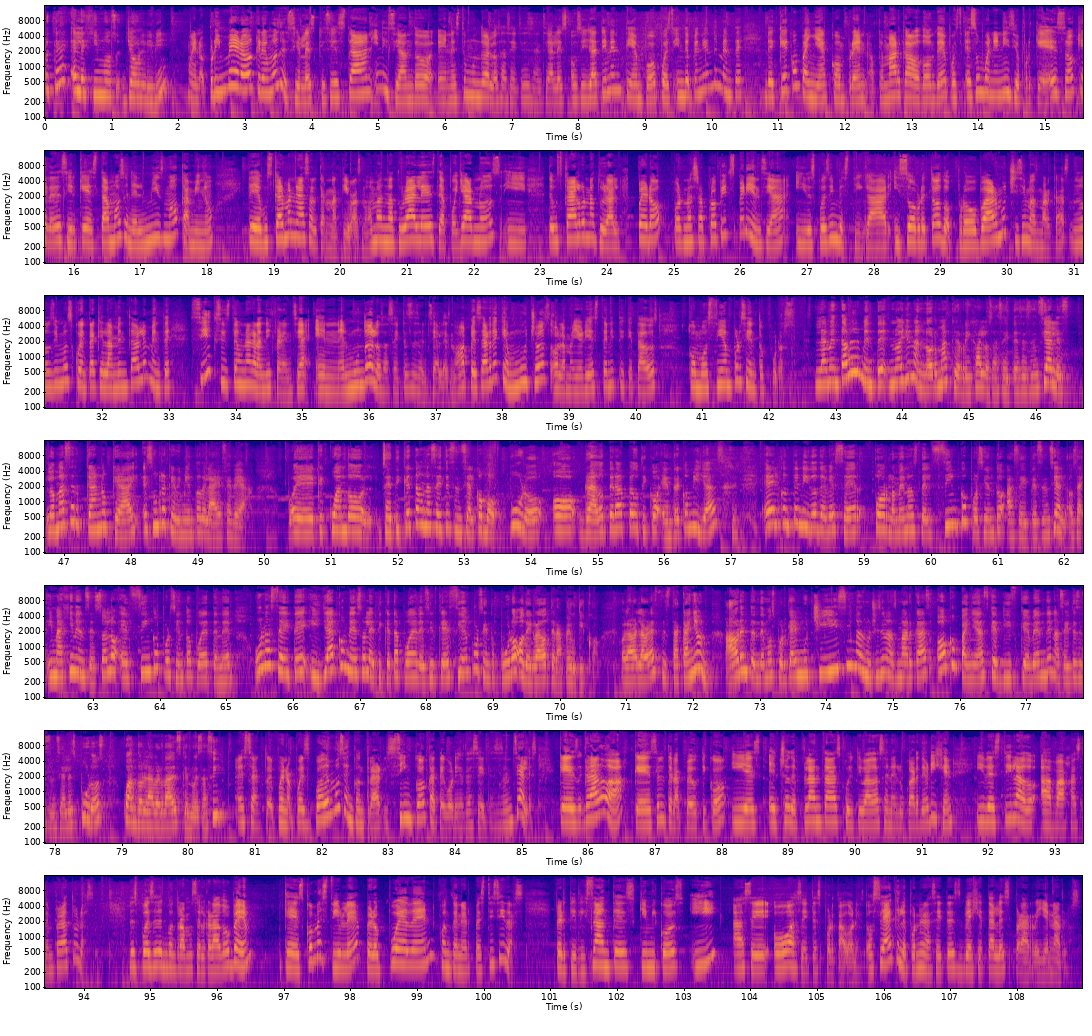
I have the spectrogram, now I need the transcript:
¿Por qué elegimos John Living? Bueno, primero queremos decirles que si están iniciando en este mundo de los aceites esenciales o si ya tienen tiempo, pues independientemente de qué compañía compren o qué marca o dónde, pues es un buen inicio porque eso quiere decir que estamos en el mismo camino de buscar maneras alternativas, ¿no? Más naturales, de apoyarnos y de buscar algo natural, pero por nuestra propia experiencia y después de investigar y sobre todo probar muchísimas marcas, nos dimos cuenta que lamentablemente sí existe una gran diferencia en el mundo de los aceites esenciales, ¿no? A pesar de que muchos o la mayoría estén etiquetados como 100% puros. Lamentablemente no hay una norma que rija los aceites esenciales. Lo más cercano que hay es un requerimiento de la FDA, eh, que cuando se etiqueta un aceite esencial como puro o grado terapéutico, entre comillas, el contenido debe ser por lo menos del 5% aceite esencial. O sea, imagínense, solo el 5% puede tener un aceite y ya con eso la etiqueta puede decir que es 100% puro o de grado terapéutico. La, la, verdad es que está cañón. Ahora entendemos por qué hay muchísimas, muchísimas marcas o compañías que, que venden aceites esenciales puros cuando la verdad es que no es así. Exacto. Bueno, pues podemos encontrar cinco categorías de aceites esenciales, que es grado A, que es el terapéutico y es hecho de plantas cultivadas en el lugar de origen y destilado a bajas temperaturas. Después encontramos el grado B, que es comestible, pero pueden contener pesticidas, fertilizantes, químicos y o aceites portadores, o sea que le ponen aceites vegetales para rellenarlos.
